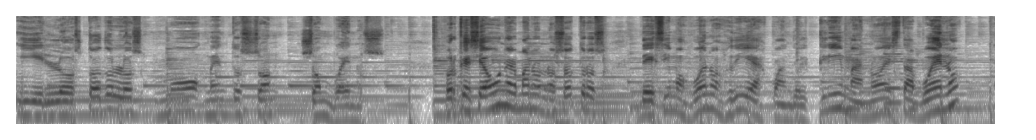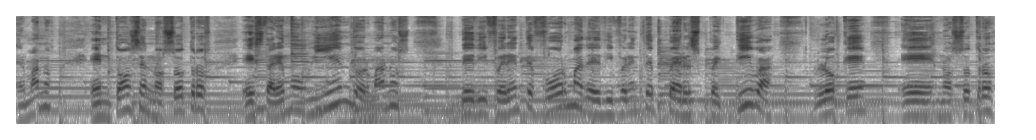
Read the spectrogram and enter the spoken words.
y los, todos los momentos son, son buenos. Porque si aún, hermanos, nosotros decimos buenos días cuando el clima no está bueno, hermanos, entonces nosotros estaremos viendo, hermanos, de diferente forma, de diferente perspectiva, lo que eh, nosotros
